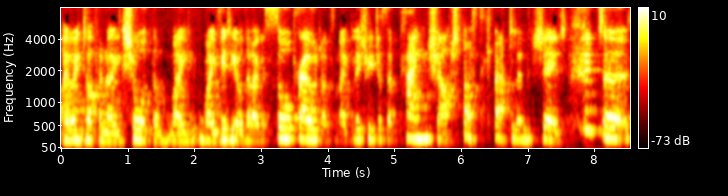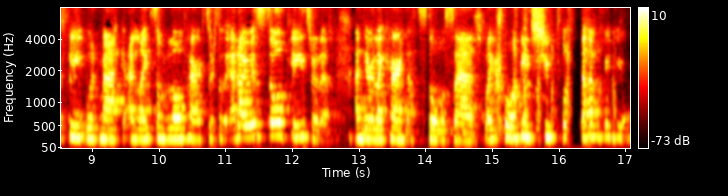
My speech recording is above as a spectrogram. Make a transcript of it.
I went up and I showed them my my video that I was so proud of, like literally just a pan shot of the cattle in the shed to Fleetwood Mac and like some love hearts or something. And I was so pleased with it. And they were like, Karen, that's so sad. Like, why did you put that video?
